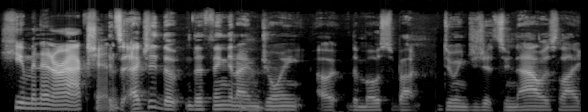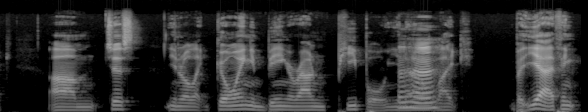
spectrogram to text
human interaction. It's actually the the thing that I'm Mhm. enjoying uh, the most about doing jujitsu now is like, um, just you know, like going and being around people. You know, Uh-huh. like, but yeah, I think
